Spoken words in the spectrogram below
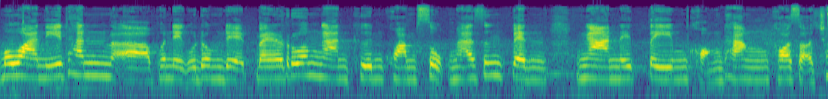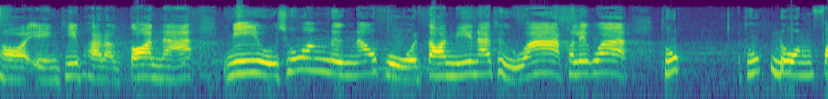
เมื่อวานนี้ท่านพลเอกอุดมเดชไปร่วมงานคืนความสุขนะคะซึ่งเป็นงานในธีมของทางคอสชอเองที่พารากอนนะ มีอยู่ช่วงหนึ่งนะโอ้โหตอนนี้นะถือว่าเขาเรียกว่าทุก ทุกดวงไฟ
